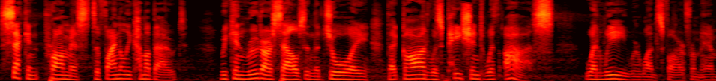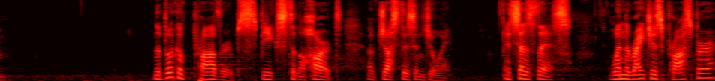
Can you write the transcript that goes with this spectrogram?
second promise to finally come about, we can root ourselves in the joy that God was patient with us when we were once far from Him. The book of Proverbs speaks to the heart of justice and joy. It says this when the righteous prosper,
